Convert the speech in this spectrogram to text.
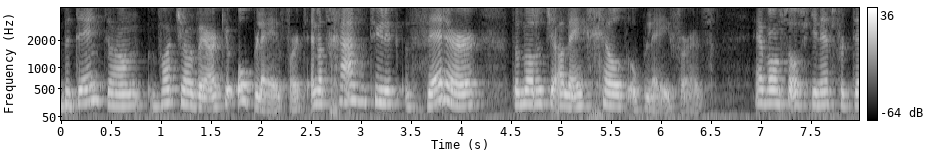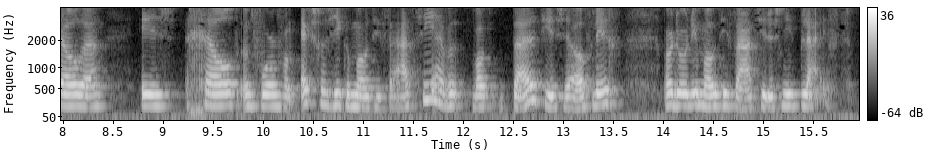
bedenk dan wat jouw werk je oplevert. En dat gaat natuurlijk verder dan dat het je alleen geld oplevert. He, want zoals ik je net vertelde, is geld een vorm van extrinsieke motivatie, wat buiten jezelf ligt waardoor die motivatie dus niet blijft.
